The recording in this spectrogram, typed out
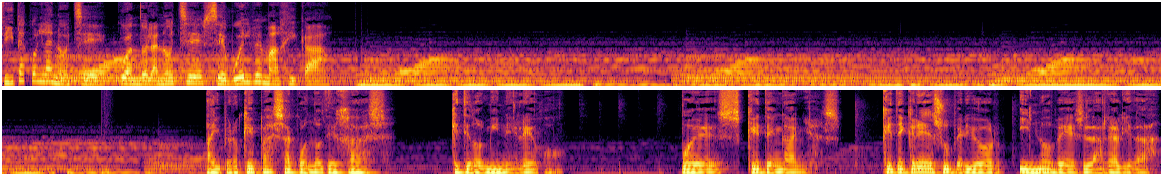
Cita con la noche, cuando la noche se vuelve mágica. Ay, pero ¿qué pasa cuando dejas que te domine el ego? Pues que te engañas, que te crees superior y no ves la realidad.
